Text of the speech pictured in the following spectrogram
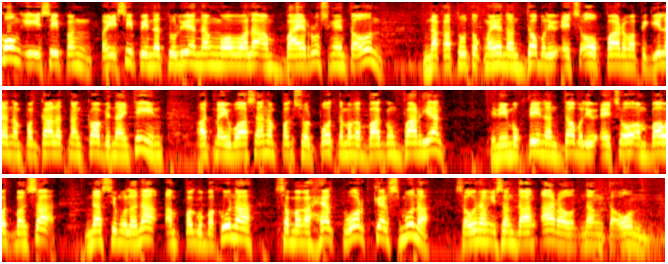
kung iisipin, iisipin na tuluyan ng mawawala ang virus ngayong taon. Nakatutok ngayon ang WHO para mapigilan ang pagkalat ng COVID-19 at maiwasan ang pagsulpot ng mga bagong variant. Hinimok din ng WHO ang bawat bansa na simula na ang pagbabakuna sa mga health workers muna sa unang isandaang araw ng taon.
